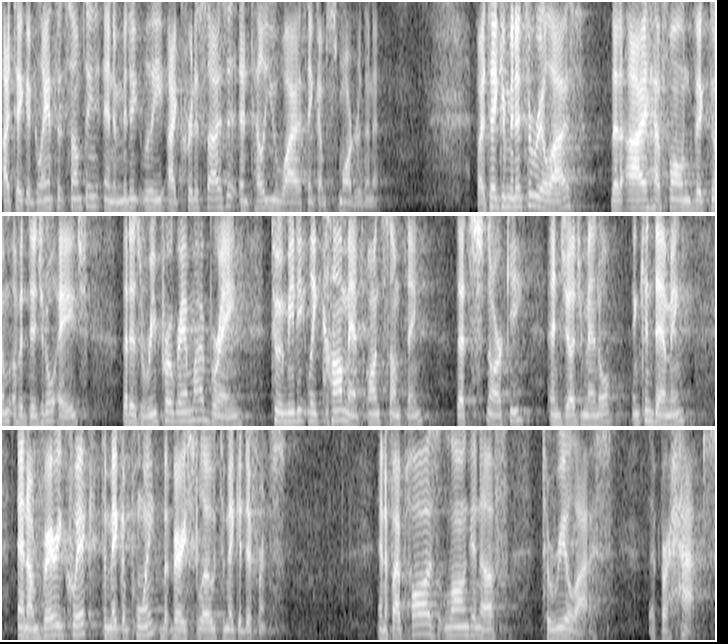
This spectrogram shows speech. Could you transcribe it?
I take a glance at something and immediately I criticize it and tell you why I think I'm smarter than it. If I take a minute to realize that I have fallen victim of a digital age that has reprogrammed my brain to immediately comment on something that's snarky and judgmental and condemning, and I'm very quick to make a point, but very slow to make a difference. And if I pause long enough to realize that perhaps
